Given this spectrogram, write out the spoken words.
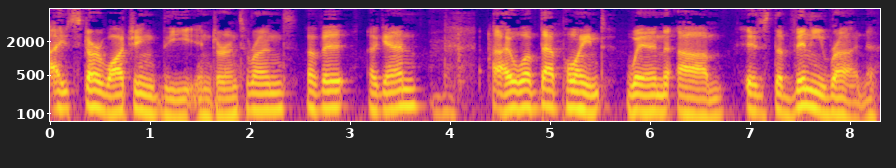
I start watching the endurance runs of it again. I love that point when um is the Vinny run,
